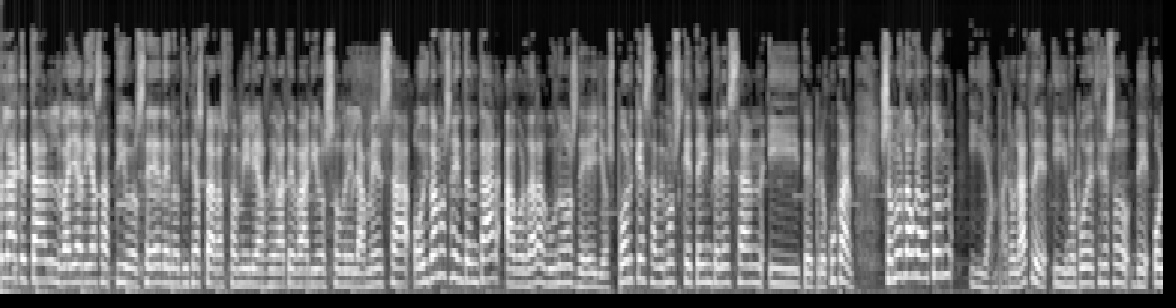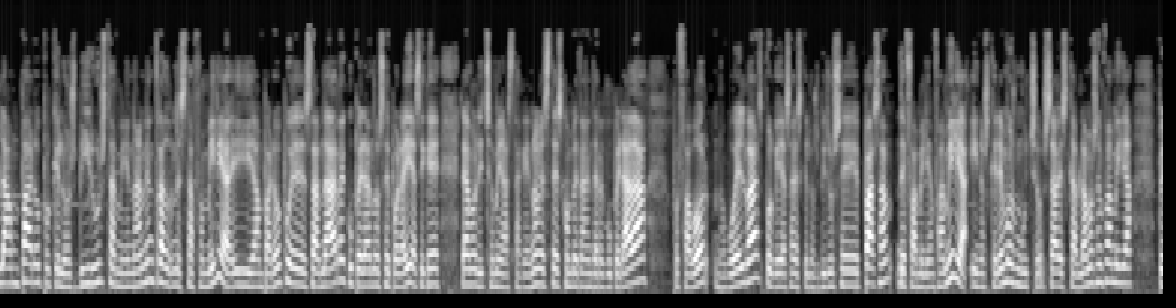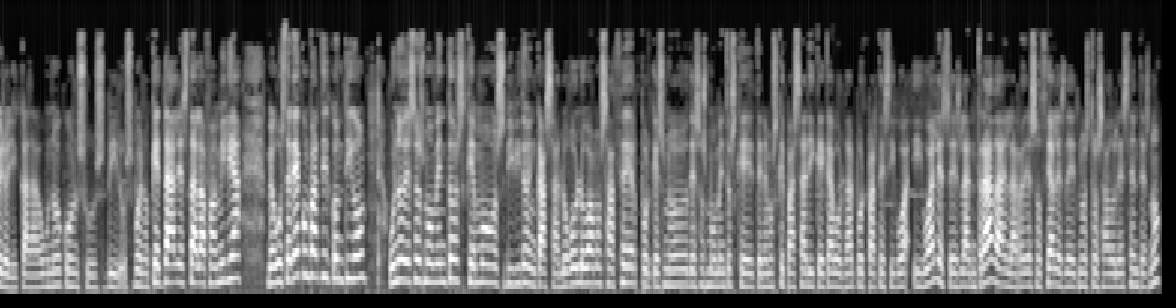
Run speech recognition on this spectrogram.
Hola, ¿qué tal? Vaya días activos ¿eh? de noticias para las familias, debate varios sobre la mesa. Hoy vamos a intentar abordar algunos de ellos porque sabemos que te interesan y te preocupan. Somos Laura Otón y Amparo Latre y no puedo decir eso de hola Amparo porque los virus también han entrado en esta familia y Amparo pues anda recuperándose por ahí, así que le hemos dicho, mira, hasta que no estés completamente recuperada, por favor, no vuelvas porque ya sabes que los virus se pasan de familia en familia y nos queremos mucho, sabes que hablamos en familia, pero oye, cada uno con sus virus. Bueno, ¿qué tal está la familia? Me gustaría compartir contigo uno de esos momentos que hemos vivido en casa. Luego lo vamos a hacer porque es uno de esos momentos que tenemos que pasar y que hay que abordar por partes iguales. Es la entrada en las redes sociales de nuestros adolescentes, ¿no?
